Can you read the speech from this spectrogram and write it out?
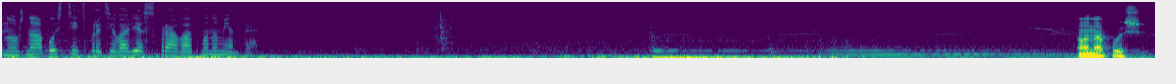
Нужно опустить противовес справа от монумента. Он опущен.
